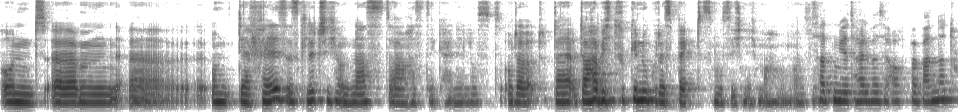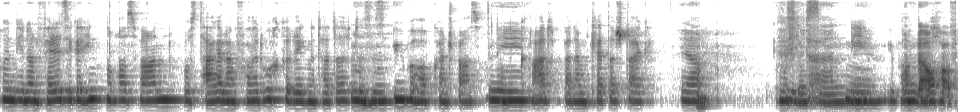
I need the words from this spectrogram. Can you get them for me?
und, ähm, äh, und der Fels ist glitschig und nass, da hast du keine Lust. Oder da, da habe ich zu, genug Respekt, das muss ich nicht machen. Also. Das hatten wir teilweise auch bei Wandertouren, die dann felsiger hinten raus waren, wo es tagelang vorher durchgeregnet hatte. Das mhm. ist überhaupt kein Spaß. Nee. Gerade bei einem Klettersteig. Ja. Muss nicht sein. Nee, nee. Und auch auf,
